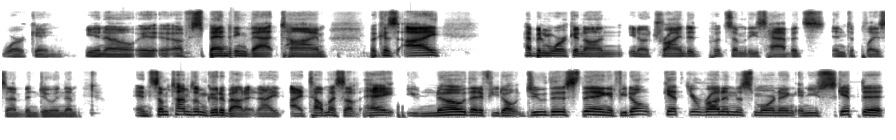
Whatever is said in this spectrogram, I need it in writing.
working, you know, of spending that time because I have been working on, you know, trying to put some of these habits into place and I've been doing them. And sometimes I'm good about it. And I, I tell myself, hey, you know that if you don't do this thing, if you don't get your run in this morning and you skipped it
